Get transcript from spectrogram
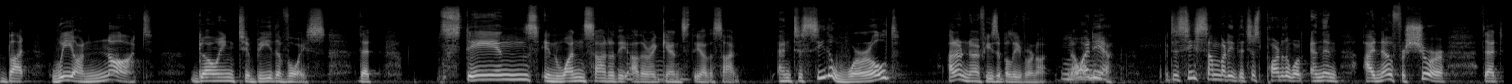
But we are not going to be the voice that stands in one side or the other mm-hmm. against the other side. And to see the world, I don't know if he's a believer or not, no mm-hmm. idea. But to see somebody that's just part of the world, and then I know for sure that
